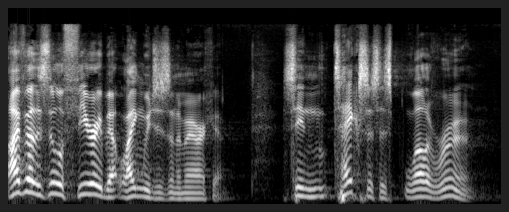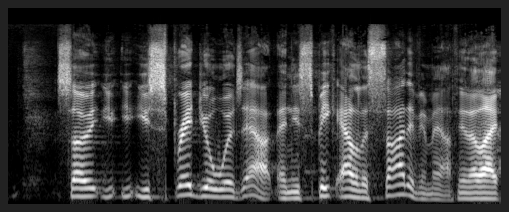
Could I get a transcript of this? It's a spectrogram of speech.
I've got this little theory about languages in America. See, in Texas, there's a lot of room. So you, you spread your words out and you speak out of the side of your mouth, you know, like,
